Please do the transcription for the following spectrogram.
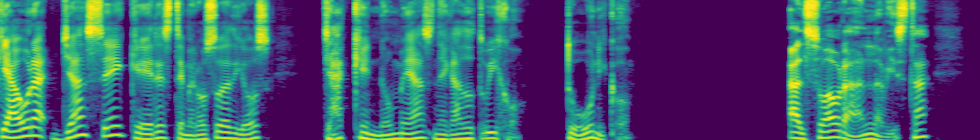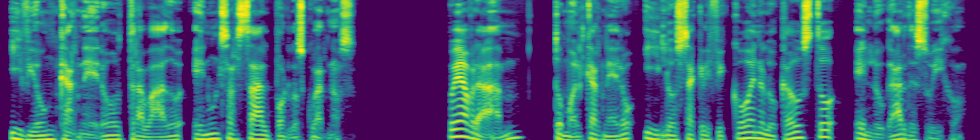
que ahora ya sé que eres temeroso de Dios, ya que no me has negado tu hijo, tu único. Alzó Abraham la vista y vio un carnero trabado en un zarzal por los cuernos. Fue Abraham, tomó el carnero y lo sacrificó en holocausto en lugar de su hijo.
